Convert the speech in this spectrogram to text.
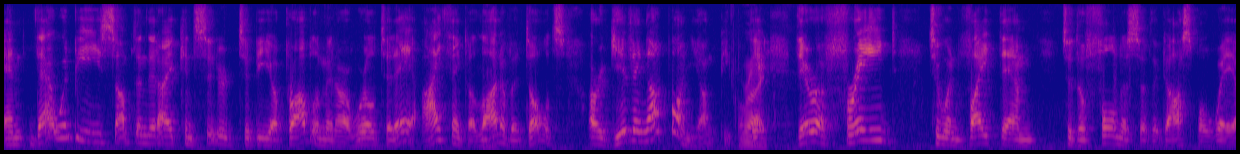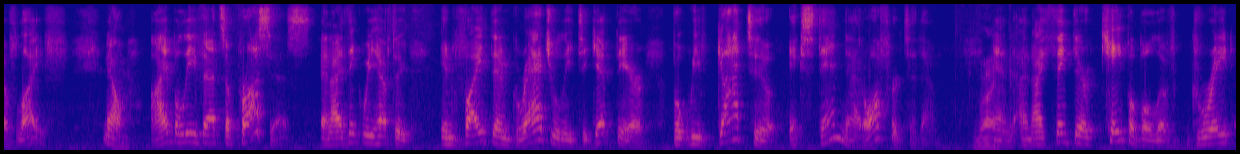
And that would be something that I consider to be a problem in our world today. I think a lot of adults are giving up on young people. Right. They, they're afraid to invite them to the fullness of the gospel way of life. Now, I believe that's a process, and I think we have to invite them gradually to get there, but we've got to extend that offer to them. Right. And, and I think they're capable of great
